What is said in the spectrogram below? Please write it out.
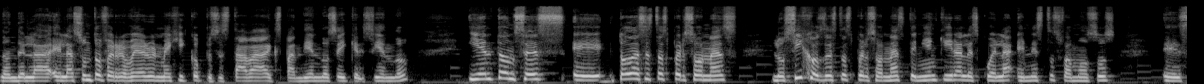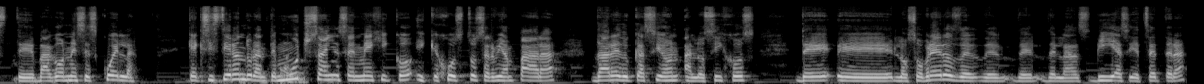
donde la- el asunto ferroviario en México, pues, estaba expandiéndose y creciendo. Y entonces, eh, todas estas personas, los hijos de estas personas tenían que ir a la escuela en estos famosos este, vagones escuela, que existieron durante muchos años en México y que justo servían para dar educación a los hijos de eh, los obreros de, de- de- de las vías y etcétera,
